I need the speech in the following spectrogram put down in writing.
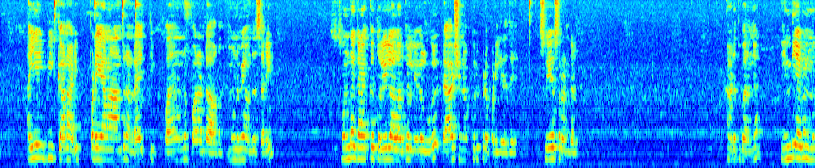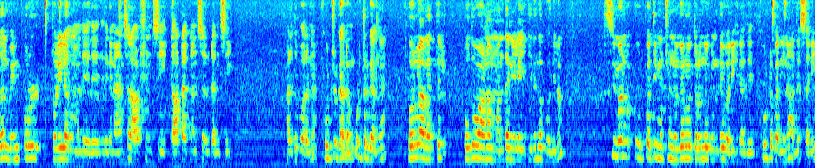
ஐஐபிக்கான அடிப்படையான ஆண்டு ரெண்டாயிரத்தி பதினொன்று பன்னெண்டு ஆகும். மூணுமே வந்து சரி. சொந்த கணக்கு தொழிலாளர்கள் நிகழ்வுகள் டேஷ் என குறிப்பிடப்படுகிறது. சுய சுரண்டல். அடுத்து பாருங்கள் இந்தியாவின் முதல் மென்பொருள் தொழிலகம் வந்து எது? இதுக்கான answer option C Tata consultancy அடுத்து பாருங்கள் கூற்றுக்காலம் கொடுத்துருக்காங்க. பொருளாதாரத்தில் பொதுவான மந்த நிலை இருந்த போதிலும் சிமெண்ட் உற்பத்தி மற்றும் நுகர்வு தொடர்ந்து கொண்டு வருகிறது. கூட்டு பார்த்தீங்கன்னா அது சரி.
